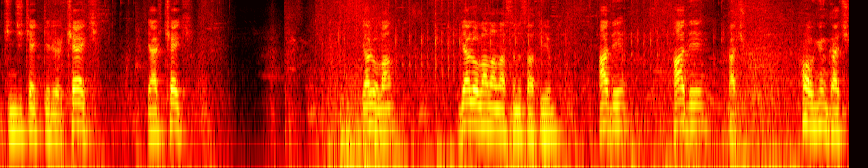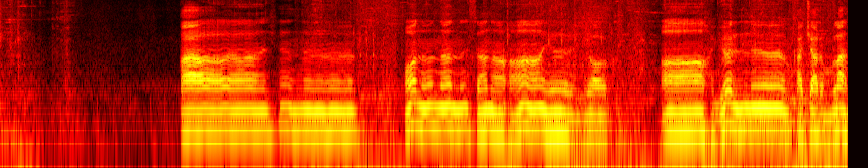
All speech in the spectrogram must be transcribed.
İkinci kek geliyor kek. Gel kek. Gel ulan. Gel ulan anasını satayım. Hadi. Hadi. Kaç. O gün kaç. Kaçını Onunla sana hayır yok. Ah gönlüm kaçarım lan.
